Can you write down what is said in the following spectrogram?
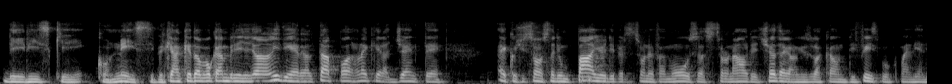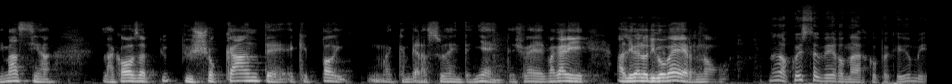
dei rischi connessi, perché anche dopo Cambridge Analytica in realtà poi non è che la gente, ecco ci sono stati un paio di persone famose, astronauti eccetera, che hanno chiuso l'account di Facebook, ma in linea di massima la cosa più, più, scioccante è che poi non è cambiato assolutamente niente, cioè magari a livello di governo. No, no, questo è vero Marco, perché io mi,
